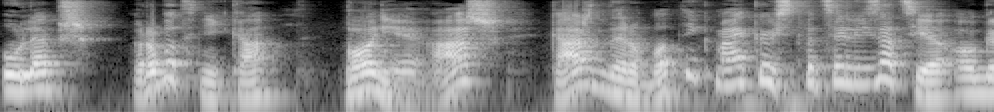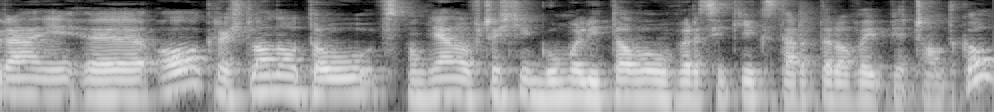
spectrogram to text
ulepsz robotnika, ponieważ każdy robotnik ma jakąś specjalizację ograni- e, określoną tą wspomnianą wcześniej gumolitową w wersji kickstarterowej pieczątką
